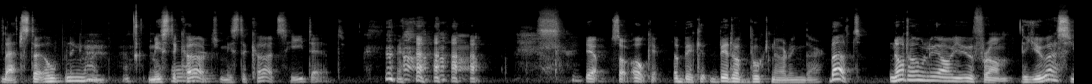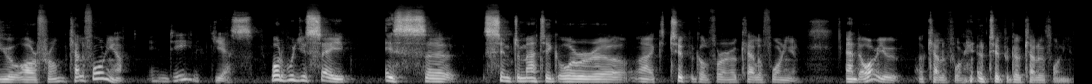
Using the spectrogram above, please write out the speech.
That's the opening line. Mr. Kurtz, Mr. Kurtz, he dead. yeah, so okay, a bit, bit of book nerding there. But not only are you from the US, you are from California. Indeed. Yes. What would you say is uh, symptomatic or uh, like typical for a Californian? And are you a Californian, a typical Californian?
